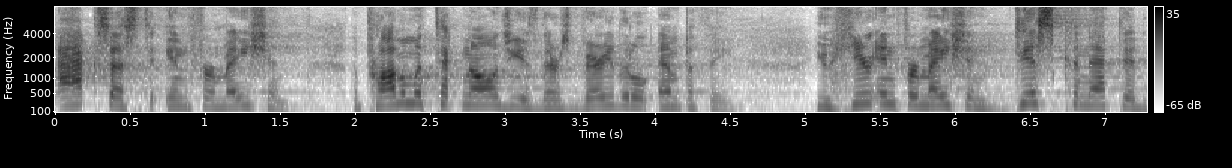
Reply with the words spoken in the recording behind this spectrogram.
access to information? The problem with technology is there's very little empathy. You hear information disconnected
